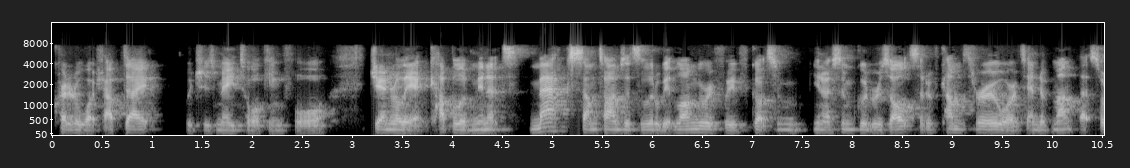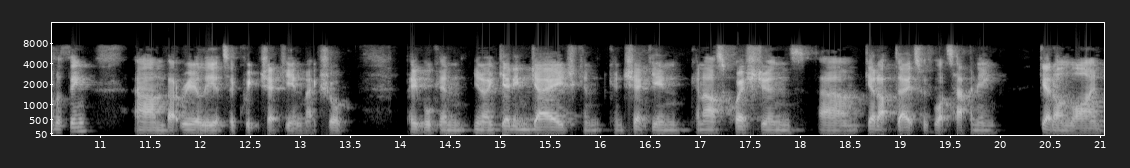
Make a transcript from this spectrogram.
creditor watch update, which is me talking for generally a couple of minutes max. Sometimes it's a little bit longer if we've got some, you know, some good results that have come through or it's end of month, that sort of thing. Um, but really it's a quick check-in, make sure people can you know get engaged, can can check in, can ask questions, um, get updates with what's happening, get online.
